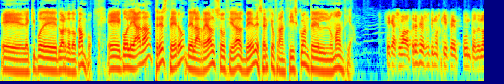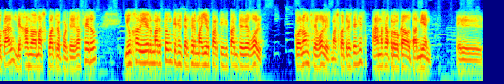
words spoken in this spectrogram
eh, el equipo de Eduardo Docampo. Eh, goleada 3-0 de la Real Sociedad B de Sergio Francisco ante el Numancia. Sí que ha sumado 13 de los últimos 15 puntos de local, dejando además 4 por 3 a 0. Y un Javier Martón, que es el tercer mayor participante de gol, con 11 goles más 4 asistencias. Además ha provocado también el,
